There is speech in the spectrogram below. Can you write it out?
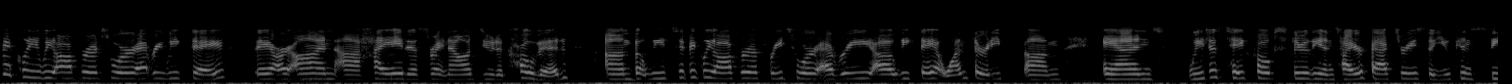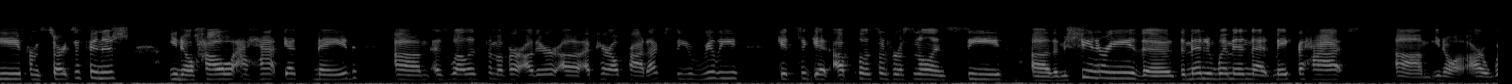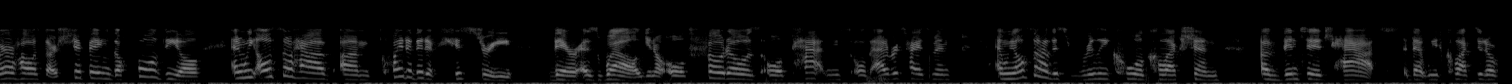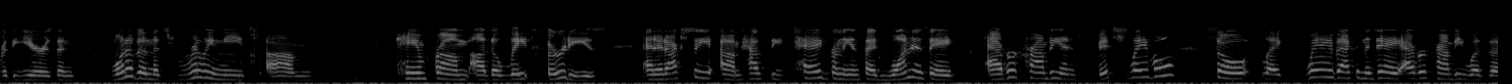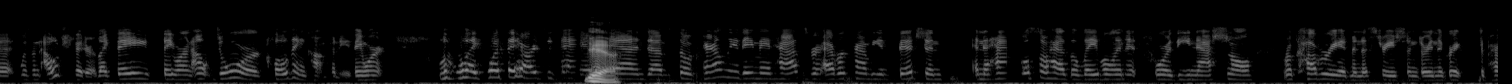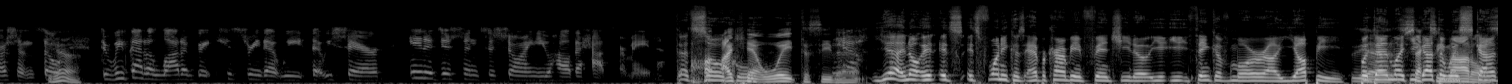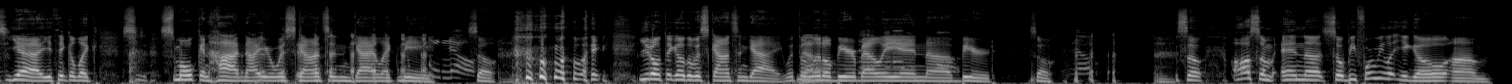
typically we offer a tour every weekday. They are on uh, hiatus right now due to COVID. Um, but we typically offer a free tour every uh, weekday at 1.30. Um, and we just take folks through the entire factory so you can see from start to finish, you know, how a hat gets made, um, as well as some of our other uh, apparel products. So you really get to get up close and personal and see uh, the machinery, the the men and women that make the hats, um, you know, our warehouse, our shipping, the whole deal. And we also have um, quite a bit of history there as well. You know, old photos, old patents, old advertisements, and we also have this really cool collection of vintage hats that we've collected over the years. And one of them that's really neat um, came from uh, the late 30s, and it actually um, has these tags on the inside. One is a Abercrombie and Fitch label. So, like way back in the day, Abercrombie was a was an outfitter. Like they they were an outdoor clothing company. They weren't like what they are today. Yeah. And um, so apparently they made hats for Abercrombie and Fitch, and and the hat also has a label in it for the National Recovery Administration during the Great Depression. So Yeah. we've got a lot of great history that we that we share in addition to showing you how the hats are made. That's so I cool. can't wait to see that. Yeah. Yeah, know it, it's it's funny because Abercrombie and Finch, you know, you, you think of more uh, yuppie, but Yeah, then like you got the models. Wisconsin, yeah, you think of like s- smoking hot, not your Wisconsin guy like me. No. So, like, you don't think of the Wisconsin guy with the No. little beer belly not at and uh, beard. So, No, so awesome. And uh, so before we let you go, um,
